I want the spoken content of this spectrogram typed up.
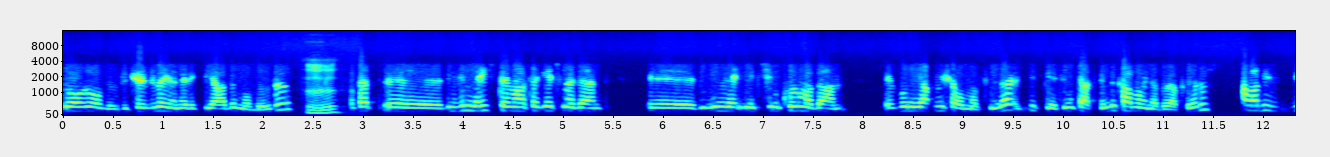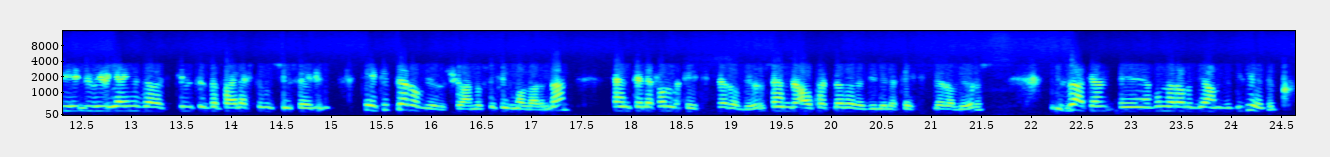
doğru olurdu. Çözüme yönelik bir adım olurdu. Hı hı. Fakat e, bizimle hiç temasa geçmeden, e, bizimle iletişim kurmadan e, bunu yapmış olmasında ciddiyetini takdirini kamuoyuna bırakıyoruz. Ama biz bir, bir yayınımız arası Twitter'da paylaştığımız için söyleyeyim. Tehditler alıyoruz şu anda su firmalarından. Hem telefonla tehditler alıyoruz hem de avukatlar aracılığıyla tehditler alıyoruz. Zaten e, bunları alacağımızı biliyorduk.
